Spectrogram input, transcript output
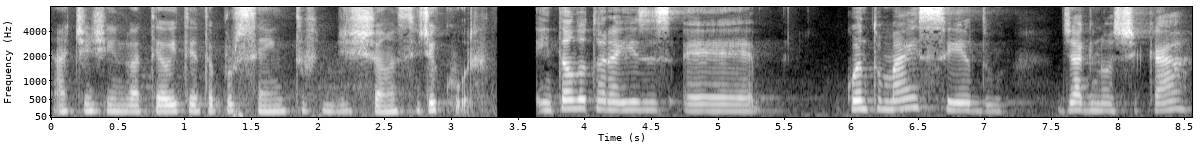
atingindo até 80% de chance de cura. Então, doutora Isis, é, quanto mais cedo diagnosticar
